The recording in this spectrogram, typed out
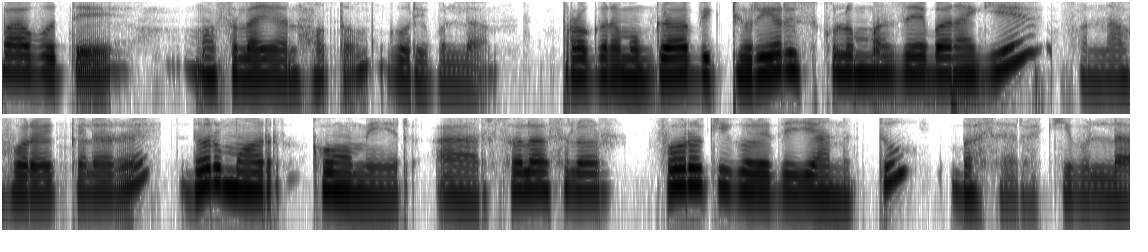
বাবতে মশলায়ান হতম গরিবুল্লাহ প্রোগ্রাম উগা ভিক্টোরিয়ার স্কুলের মাঝে বানা গিয়ে ফন্না ফরকালারে ধর্মর কমের আর চলাচলর ফরকি করে দিয়ে ইয়ানতু বাসায় রাখি বললা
